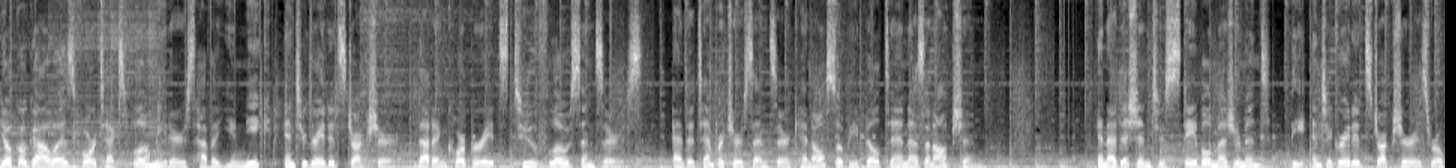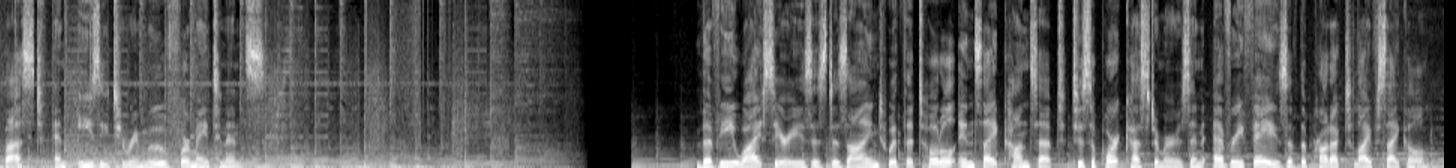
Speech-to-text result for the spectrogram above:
Yokogawa's Vortex flow meters have a unique integrated structure that incorporates two flow sensors, and a temperature sensor can also be built in as an option. In addition to stable measurement, the integrated structure is robust and easy to remove for maintenance. The VY series is designed with the Total Insight concept to support customers in every phase of the product lifecycle.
